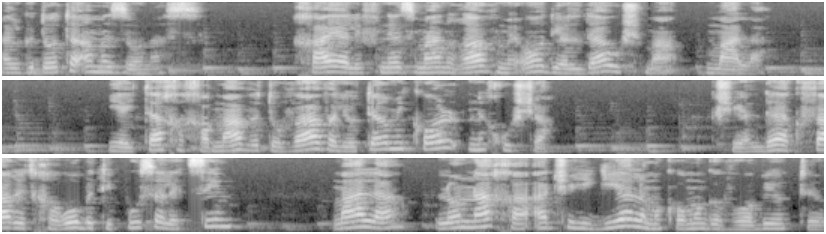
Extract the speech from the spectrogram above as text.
על גדות האמזונס, חיה לפני זמן רב מאוד ילדה ושמה מעלה. היא הייתה חכמה וטובה, אבל יותר מכל נחושה. כשילדי הכפר התחרו בטיפוס על עצים, מעלה לא נחה עד שהגיעה למקום הגבוה ביותר.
